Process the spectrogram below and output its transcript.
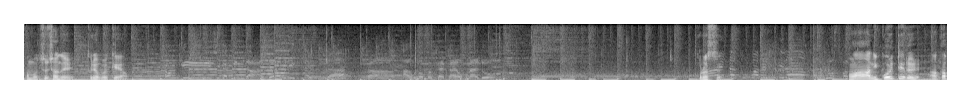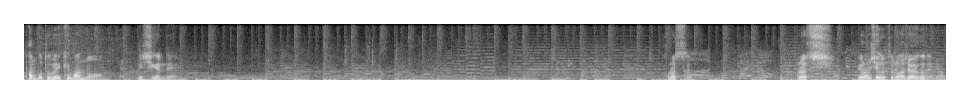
한번 추천을 드려볼게요. 코러스. 와 아니 골대를 아까 판부터 왜 이렇게 많노? 미치겠네. 가야죠. 그렇지. 이런 식으로 들어가줘야 하거든요.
